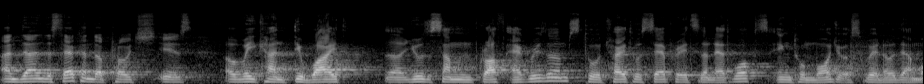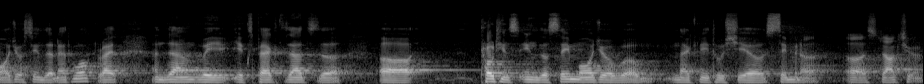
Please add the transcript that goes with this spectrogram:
And then the second approach is uh, we can divide, uh, use some graph algorithms to try to separate the networks into modules. We know there are modules in the network, right? And then we expect that the uh, proteins in the same module will likely to share similar uh, structure,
